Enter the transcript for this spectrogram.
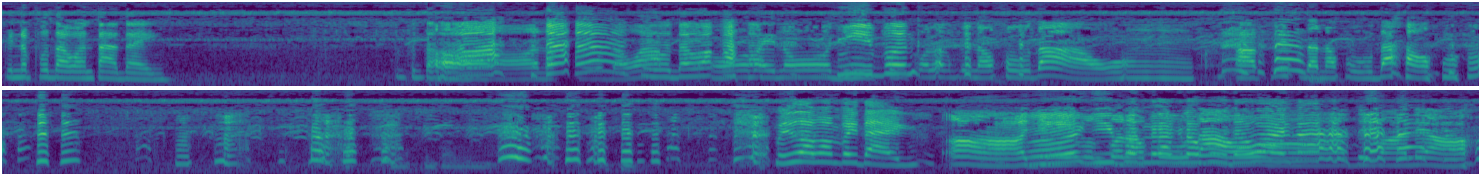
Pinapudawan taday. Pinapudawan. Oh, nakudawa. Pudawa ka. Oray no, Ngibon. jipon ko lang pinapudaw. Mm, At least na napudaw. May saman pa itay. Ah, Oh, ko jipon lang lang napudawan, pudaw. ah. Di mali ah.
